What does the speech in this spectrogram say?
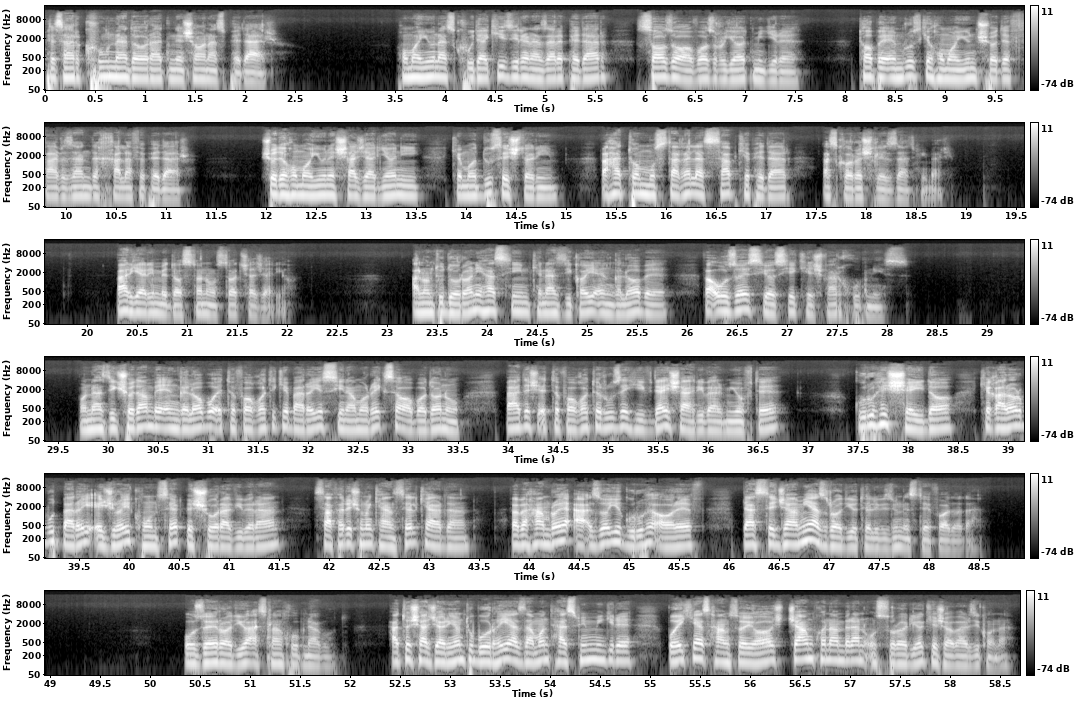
پسر کو ندارد نشان از پدر؟ همایون از کودکی زیر نظر پدر ساز و آواز رو یاد می‌گیره تا به امروز که همایون شده فرزند خلف پدر. شده همایون شجریانی که ما دوستش داریم و حتی مستقل از سبک پدر از کاراش لذت می‌بریم. برگردیم به داستان استاد شجریان. الان تو دورانی هستیم که نزدیکای انقلابه و اوضاع سیاسی کشور خوب نیست. با نزدیک شدن به انقلاب و اتفاقاتی که برای سینما رکس آبادان و بعدش اتفاقات روز 17 شهریور میفته گروه شیدا که قرار بود برای اجرای کنسرت به شوروی برن سفرشون رو کنسل کردن و به همراه اعضای گروه عارف دست جمعی از رادیو تلویزیون استعفا دادن. اوضاع رادیو اصلا خوب نبود. حتی شجریان تو برهی از زمان تصمیم می‌گیره با یکی از همسایه‌هاش جمع کنن برن استرالیا کشاورزی کنن.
